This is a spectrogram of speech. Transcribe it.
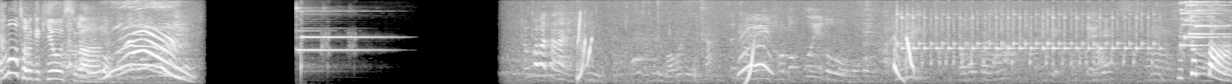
어머 저렇게 귀여울 수가. 평 미쳤다.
